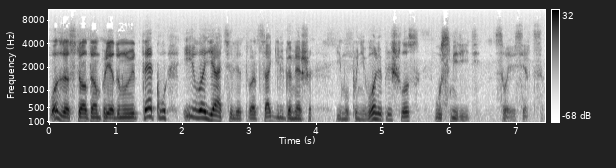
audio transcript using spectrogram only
он застал там преданную Теку и воятеля, творца Гильгамеша. Ему поневоле пришлось усмирить свое сердце.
